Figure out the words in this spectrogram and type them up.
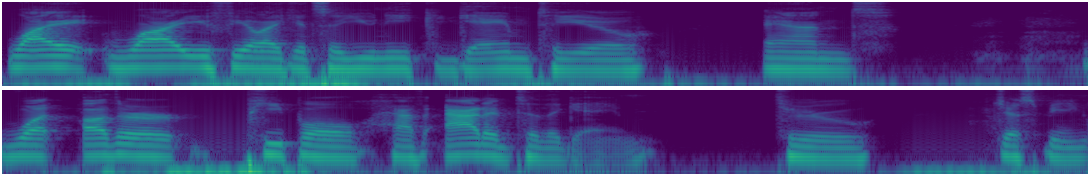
why why you feel like it's a unique game to you and what other people have added to the game through just being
